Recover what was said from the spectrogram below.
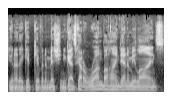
to you know they get given a mission. You guys got to run behind enemy lines,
